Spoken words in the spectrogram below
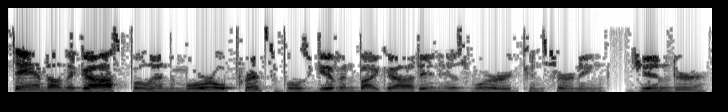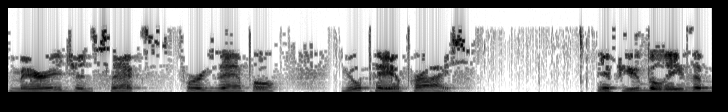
stand on the gospel and the moral principles given by God in His Word concerning gender, marriage, and sex, for example, you'll pay a price. If you believe the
